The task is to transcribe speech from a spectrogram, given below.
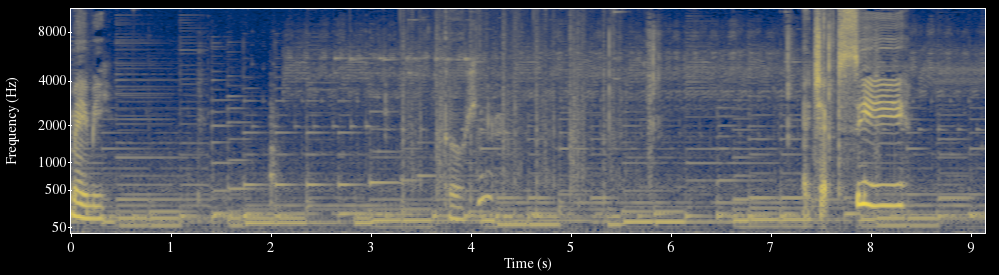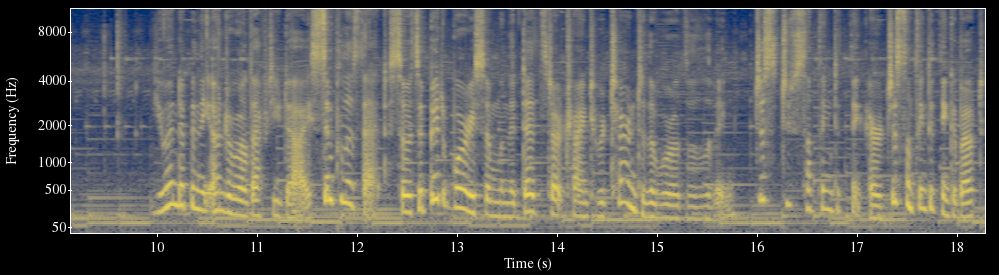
Maybe. Go here. I check to see. You end up in the underworld after you die. Simple as that. So it's a bit worrisome when the dead start trying to return to the world of the living. Just do something to think, or just something to think about.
